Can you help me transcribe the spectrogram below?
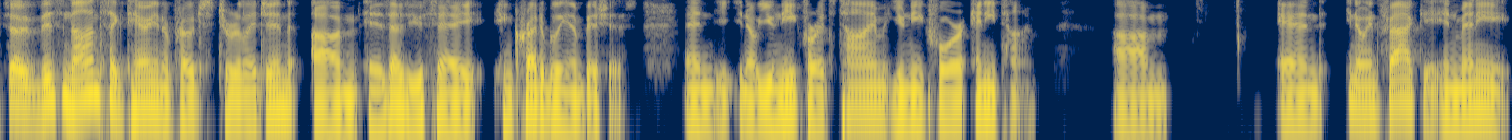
so this non-sectarian approach to religion um, is, as you say, incredibly ambitious, and you know, unique for its time, unique for any time. Um, and you know, in fact, in many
